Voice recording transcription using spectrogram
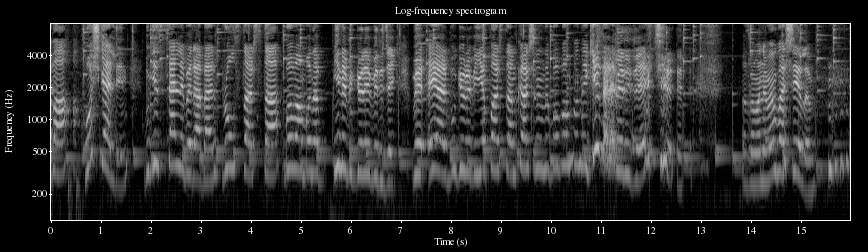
Merhaba, hoş geldin. Bugün senle beraber Brawl Stars'ta babam bana yine bir görev verecek. Ve eğer bu görevi yaparsam karşılığında babam bana 200 TL verecek. o zaman hemen başlayalım.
